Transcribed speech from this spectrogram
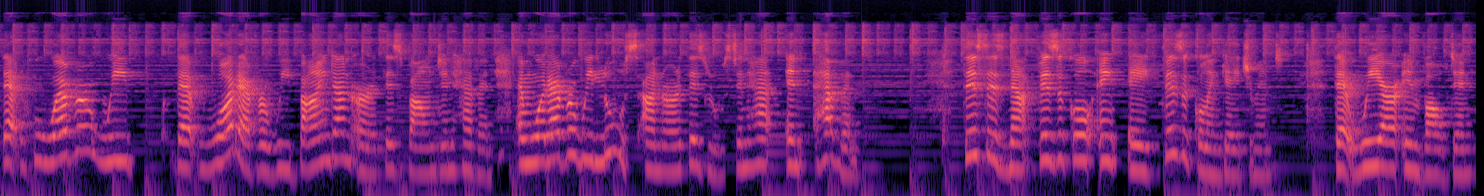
that whoever we that whatever we bind on earth is bound in heaven, and whatever we loose on earth is loosed in, he- in heaven. This is not physical a physical engagement that we are involved in,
